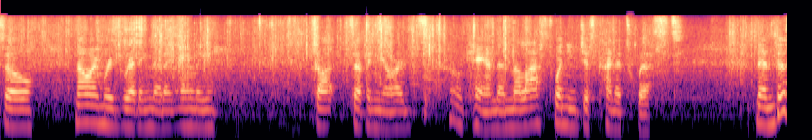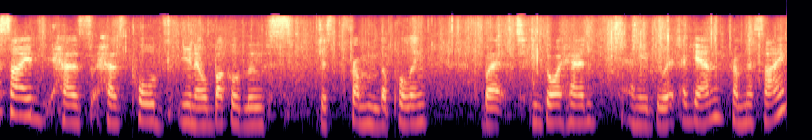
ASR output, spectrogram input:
So now I'm regretting that I only got seven yards. Okay, and then the last one you just kind of twist. Then this side has has pulled, you know, buckled loose just from the pulling. But you go ahead and you do it again from this side.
